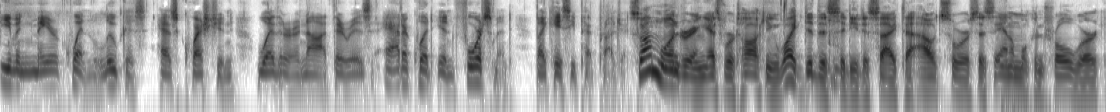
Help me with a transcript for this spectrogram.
Even Mayor Quinton Lucas has questioned whether or not there is adequate enforcement by KC Pet Project. So I'm wondering, as we're talking, why did the city decide to outsource this animal control work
